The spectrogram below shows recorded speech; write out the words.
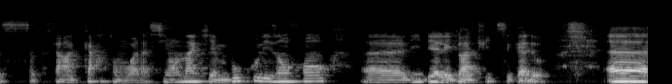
ça, peut faire un carton. Voilà. S'il y en a qui aiment beaucoup les enfants, euh, l'idée, elle est gratuite, c'est cadeau. Euh,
